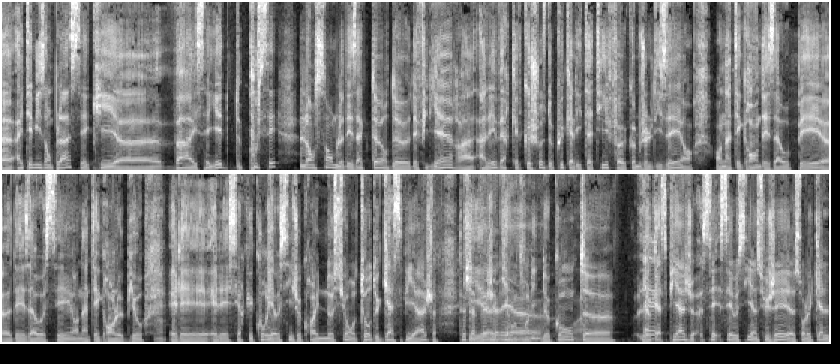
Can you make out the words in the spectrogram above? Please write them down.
euh, a été mise en place et qui va essayer de pousser l'ensemble des acteurs de, des filières à aller vers quelque chose de plus qualitatif, comme je le disais, en, en intégrant des AOP, des AOC, en intégrant le bio et, les, et les circuits courts. Il y a aussi, je crois, une notion autour du gaspillage qui, qui, rentre en ligne de compte. Euh, le euh, gaspillage, c'est aussi un sujet euh, sur lequel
